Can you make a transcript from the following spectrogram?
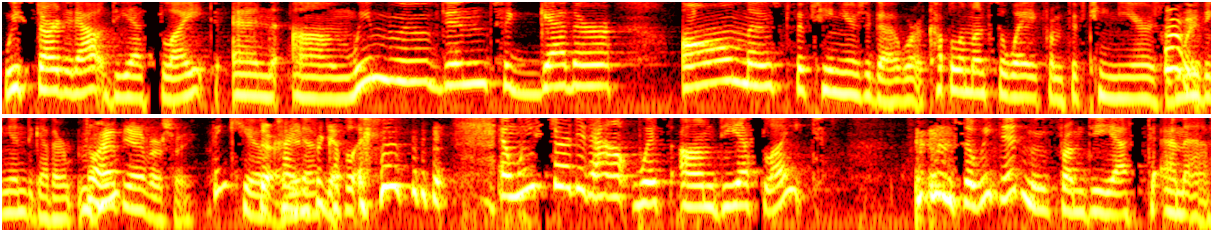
we started out DS Light and um, we moved in together almost 15 years ago. We're a couple of months away from 15 years Are of we? moving in together. Oh, Mhm. happy anniversary! Thank you. Kind of. Couple of- and we started out with um, DS Lite. so we did move from DS to MS,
